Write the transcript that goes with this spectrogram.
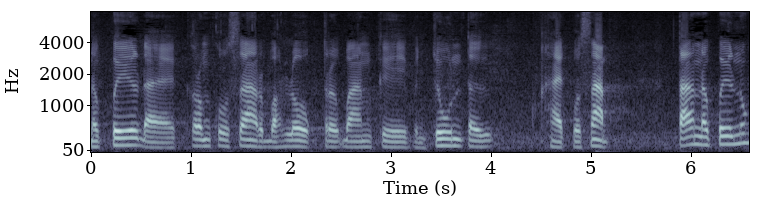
នៅពេលដែលក្រុមគ្រួសាររបស់លោកត្រូវបានគេបញ្ជូនទៅខេត្តពោធិ៍សាត់តើនៅពេលនោះ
